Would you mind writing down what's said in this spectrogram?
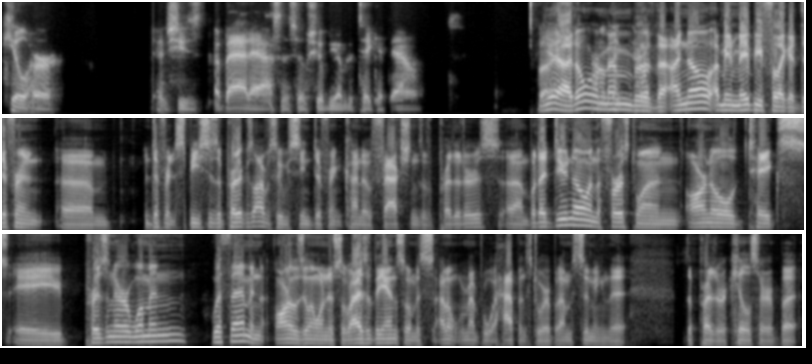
kill her, and she's a badass, and so she'll be able to take it down. But yeah, I don't I don't remember that. I know. I mean, maybe for like a different, um, different species of predators. Obviously, we've seen different kind of factions of predators. Um, but I do know in the first one, Arnold takes a prisoner woman with them, and Arnold's the only one who survives at the end. So I'm, I don't remember what happens to her, but I'm assuming that the predator kills her. But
